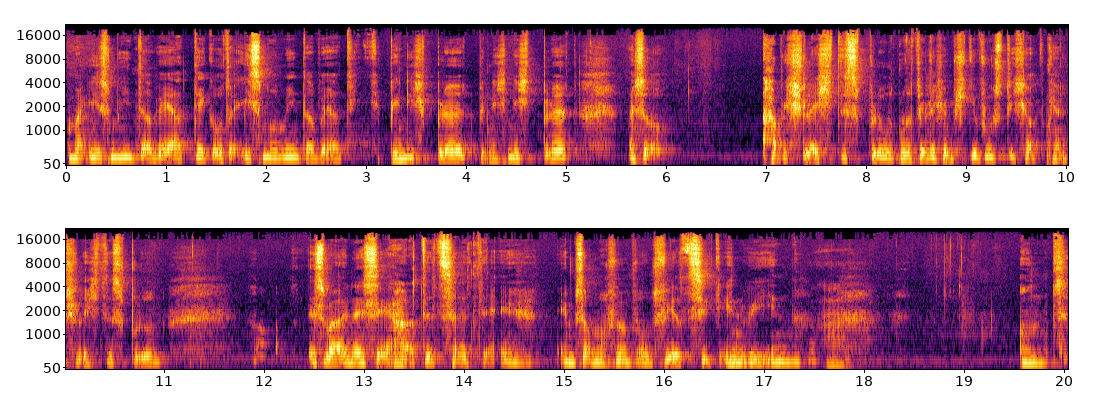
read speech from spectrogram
Man ist minderwertig oder ist man minderwertig? Bin ich blöd? Bin ich nicht blöd? Also habe ich schlechtes Blut? Natürlich habe ich gewusst, ich habe kein schlechtes Blut. Es war eine sehr harte Zeit äh, im Sommer 45 in Wien. Und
